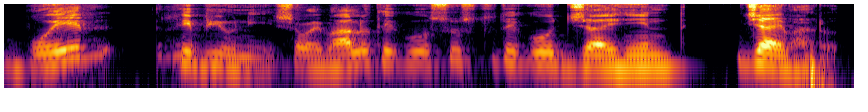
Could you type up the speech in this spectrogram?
বইয়ের রিভিউ নিয়ে। সবাই ভালো থেকো, সুস্থ থেকো। জয় হিন্দ, জয় ভারত।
